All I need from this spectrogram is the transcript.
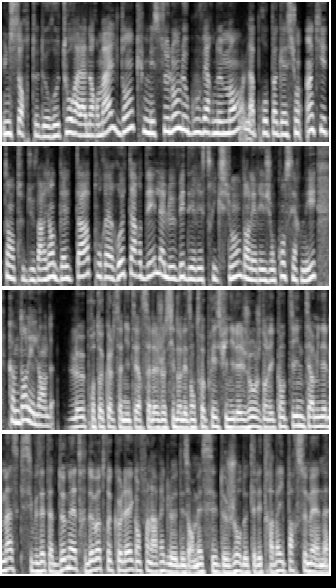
Une sorte de retour à la normale, donc, mais selon le gouvernement, la propagation inquiétante du variant Delta pourrait retarder la levée des restrictions dans les régions concernées, comme dans les Landes. Le protocole sanitaire s'allège aussi dans les entreprises, fini les jauges dans les cantines, terminez le masque si vous êtes à 2 mètres de votre collègue. Enfin, la règle désormais, c'est deux jours de télétravail par semaine.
